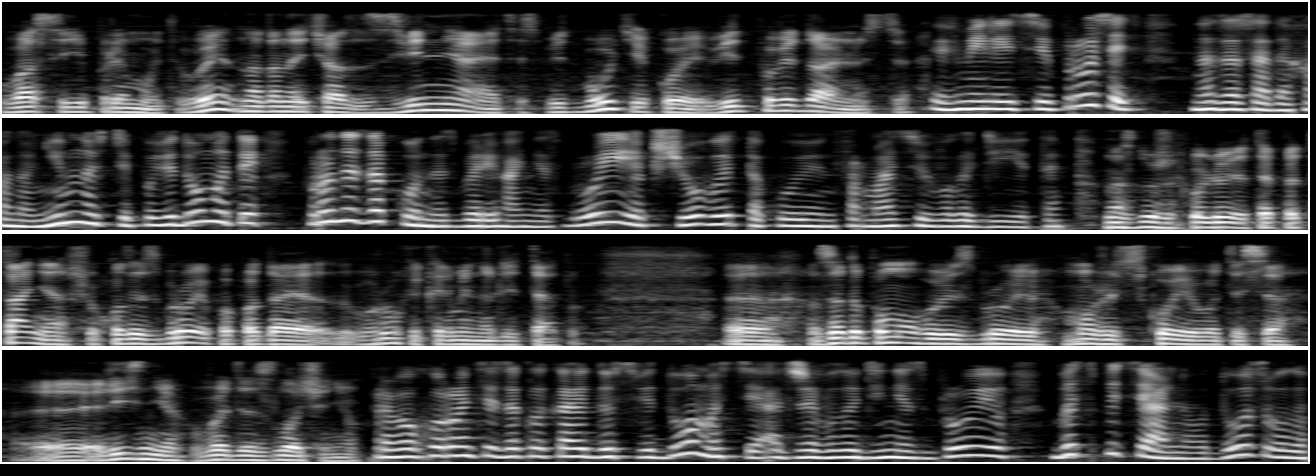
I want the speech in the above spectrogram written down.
вас її приймуть. Ви на даний час звільняєтесь від будь-якої відповідальності. В міліції просять на засадах анонімності повідомити про незаконне зберігання зброї, якщо ви такою інформацією володієте. Нас дуже хвилює те питання, що коли зброя попадає в руки криміналітету. е, За допомогою зброї можуть скоюватися е, різні види злочинів. Правоохоронці закликають до свідомості, адже володіння зброєю без спеціального дозволу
